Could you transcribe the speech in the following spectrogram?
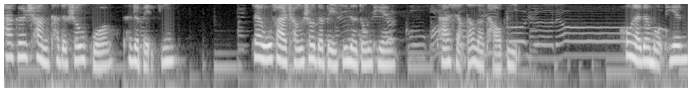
他歌唱他的生活，他的北京。在无法承受的北京的冬天，他想到了逃避。后来的某天，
